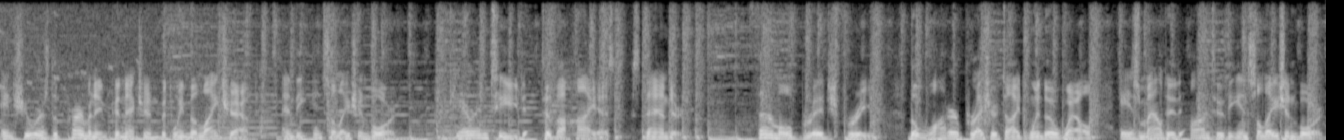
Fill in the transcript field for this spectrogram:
ensures the permanent connection between the light shaft and the insulation board, guaranteed to the highest standard. Thermal bridge free the water pressure tight window well is mounted onto the insulation board.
